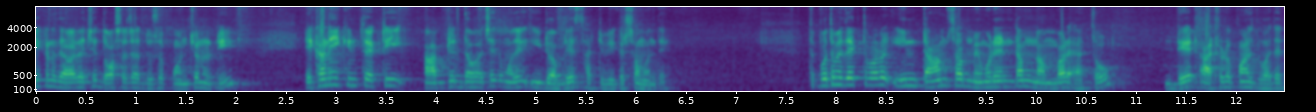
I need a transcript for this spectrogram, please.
যেখানে দেওয়া রয়েছে দশ হাজার দুশো পঞ্চান্নটি, এখানেই কিন্তু একটি আপডেট দেওয়া আছে তোমাদের ইডব্লিউএস সার্টিফিকেট সম্বন্ধে। তো প্রথমে দেখতে পারো in terms of memorandum number এত ডেট আঠেরো পাঁচ দু হাজার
